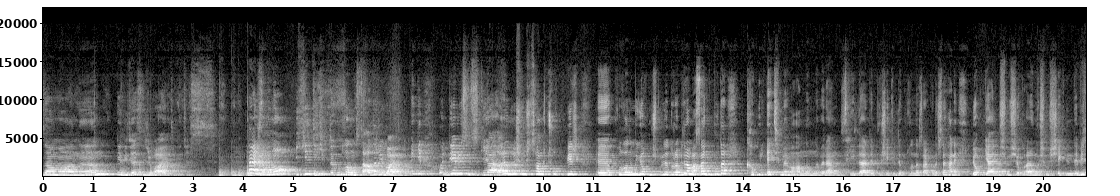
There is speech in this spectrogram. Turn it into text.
zamanın ne diyeceğiz? Rivayet. O ikinci kipte kullanılırsa adı rivayet olur. Peki diyebilirsiniz ki ya aramışmış sanki çok bir e, kullanımı yokmuş gibi de durabilir ama sanki burada kabul etmeme anlamını veren fiillerde bu şekilde kullanırız arkadaşlar. Hani yok gelmişmiş, yok aramışmış şeklinde bir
